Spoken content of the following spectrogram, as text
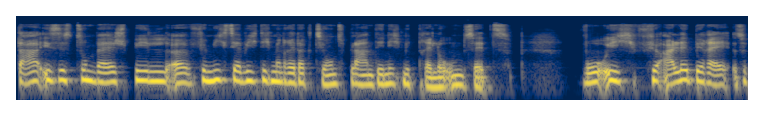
da ist es zum Beispiel äh, für mich sehr wichtig, mein Redaktionsplan, den ich mit Trello umsetze wo ich für alle Bereiche, also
